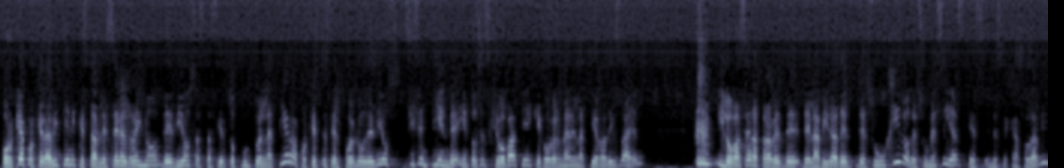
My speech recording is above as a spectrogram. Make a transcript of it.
¿Por qué? Porque David tiene que establecer el reino de Dios hasta cierto punto en la tierra, porque este es el pueblo de Dios. Sí se entiende, y entonces Jehová tiene que gobernar en la tierra de Israel y lo va a hacer a través de, la vida de, su ungido, de su Mesías, que es en este caso David.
